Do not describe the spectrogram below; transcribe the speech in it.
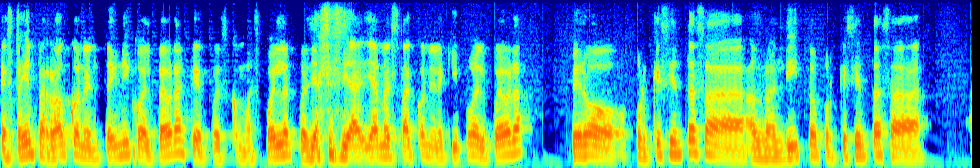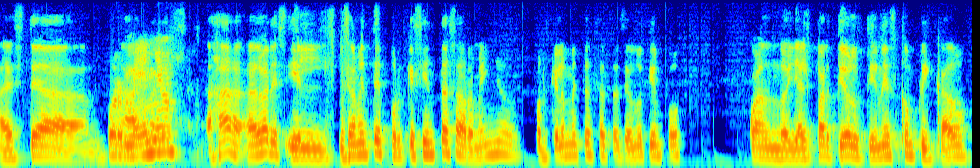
estoy emperrado con el técnico del Puebla, que pues como spoiler, pues ya, ya, ya no está con el equipo del Puebla. Pero, ¿por qué sientas a Osvaldito? ¿Por qué sientas a, a este a, Ormeño. ajá, Álvarez, y el, especialmente ¿por qué sientas a Ormeño? ¿Por qué lo metes hasta segundo tiempo cuando ya el partido lo tienes complicado?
